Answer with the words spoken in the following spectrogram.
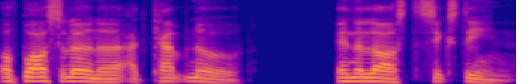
of Barcelona at Camp Nou in the last 16.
